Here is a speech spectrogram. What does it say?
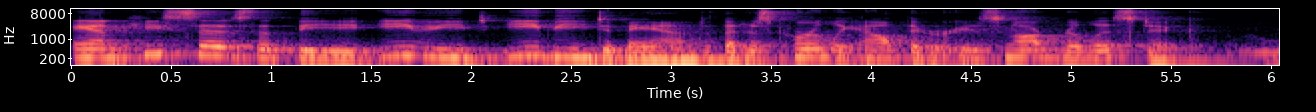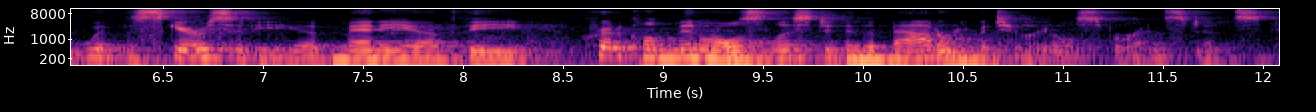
And he says that the EV, EV demand that is currently out there is not realistic with the scarcity of many of the critical minerals listed in the battery materials, for instance.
